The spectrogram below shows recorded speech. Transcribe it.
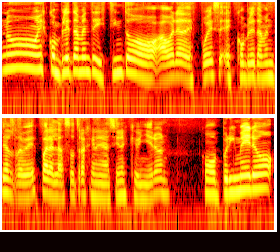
no es completamente distinto ahora después, es completamente al revés para las otras generaciones que vinieron. Como primero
